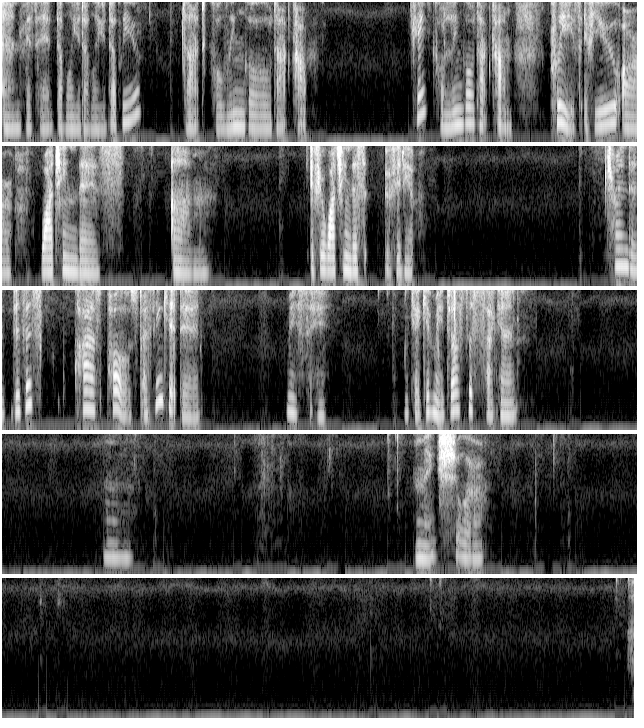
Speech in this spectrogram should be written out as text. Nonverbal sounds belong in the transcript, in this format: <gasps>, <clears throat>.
and visit www.colingo.com. Okay, colingo.com. Please, if you are watching this, um, if you're watching this video, trying to, did this class post? I think it did. Let me see. Okay, give me just a second. Hmm. Make sure.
